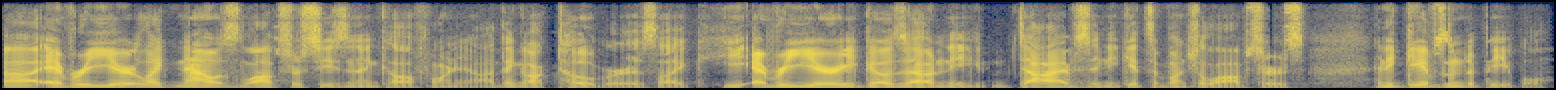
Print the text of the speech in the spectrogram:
uh, every year, like now, it's lobster season in California. I think October is like he every year he goes out and he dives and he gets a bunch of lobsters and he gives them to people.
